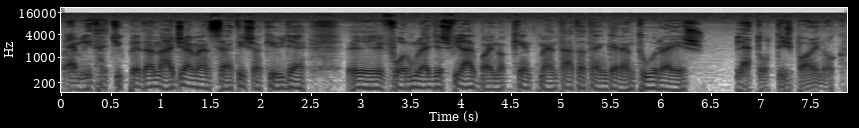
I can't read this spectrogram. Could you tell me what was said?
említhetjük például Nigel Mansell-t is, aki ugye Formula 1-es világbajnokként ment át a tengeren túlra, és lett ott is bajnok.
